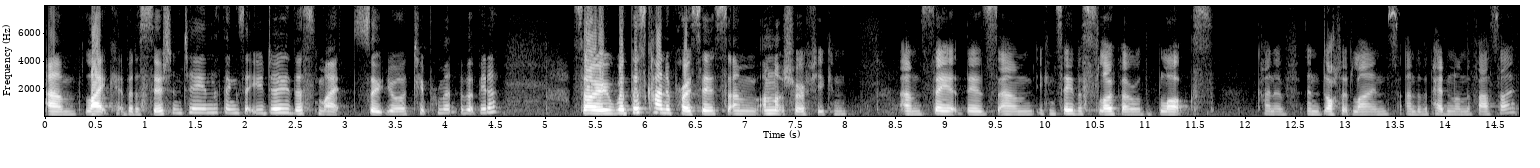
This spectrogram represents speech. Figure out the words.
um, like a bit of certainty in the things that you do, this might suit your temperament a bit better. So with this kind of process, um, I'm not sure if you can um, see it. There's um, you can see the sloper or the blocks kind of in dotted lines under the pattern on the far side.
